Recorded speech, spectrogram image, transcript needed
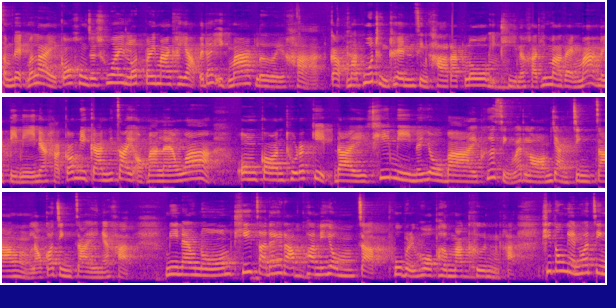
สำเร็จเมื่อไหร่ก็คงจะช่วยลดปริมาณขยะไปได้อีกมากเลยค่ะ กลับมาพูดถึงเทรนด์สินค้ารักโลกอีกทีนะคะ ที่มาแรงมากในปีนี้เนี่ยค่ะก็มีการวิจัยออกมาแล้วว่า องค์กรธุรกิจใดที่มีนโยบายเพื่อสิ่งแวดล้อมอย่างจริงจัง แล้วก็จริงใจเนี่ยค่ะมีแนวโน้มที่จะได้รับความนิยมจากผู้บริโภคเพิ่มมากขึ้นค่ะ ที่ต้องเน้นว่าจริง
